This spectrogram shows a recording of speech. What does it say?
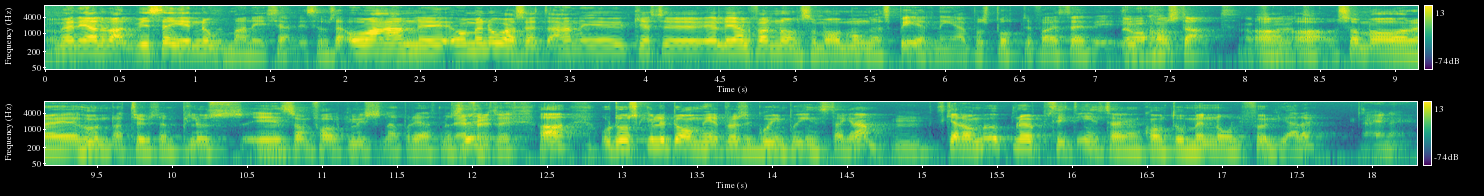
Ja. Men i alla fall, vi säger Nordman är kändis. Och han, eh, ja, men oavsett, han är kanske, eller i alla fall någon som har många spelningar på Spotify säger vi. Ja, konstant. Ja, som har eh, 100 000 plus eh, som folk lyssnar på deras musik. Definitivt. Ja, och då skulle de helt plötsligt gå in på Instagram. Ska de öppna upp sitt Instagramkonto med noll följare? Nej, nej.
